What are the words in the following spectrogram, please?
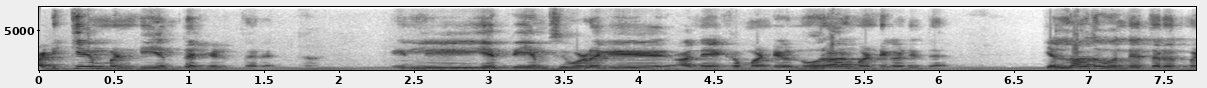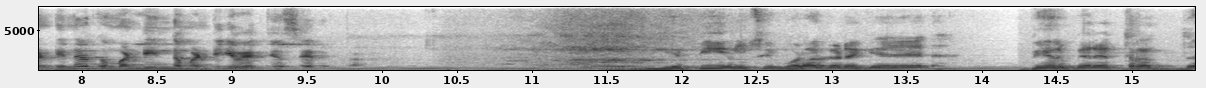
ಅಡಿಕೆ ಮಂಡಿ ಅಂತ ಹೇಳ್ತಾರೆ. ಇಲ್ಲಿ ಎ ಪಿ ಎಂ ಸಿ ಒಳಗೆ ಅನೇಕ ಮಂಡಿ ನೂರಾರು ಮಂಡಿಗಳಿದೆ. ಎಲ್ಲದೂ ಒಂದೇ ಥರದ ಮಂಡಿನ ಅಥವಾ ಮಂಡಿಯಿಂದ ಮಂಡಿಗೆ ವ್ಯತ್ಯಾಸ ಇರುತ್ತಾ? ಎ ಪಿ ಎಂ ಸಿ ಒಳಗಡೆಗೆ ಬೇರೆ ಬೇರೆ ಥರದ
